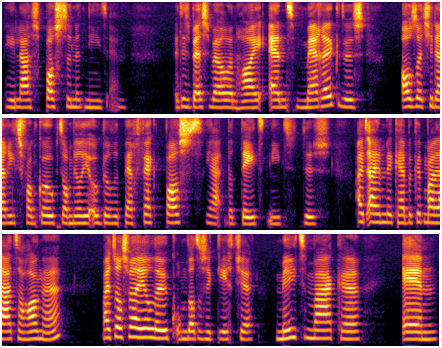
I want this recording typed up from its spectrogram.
helaas paste het niet. En het is best wel een high-end merk. Dus als dat je daar iets van koopt, dan wil je ook dat het perfect past. Ja, dat deed het niet. Dus uiteindelijk heb ik het maar laten hangen. Maar het was wel heel leuk om dat eens een keertje mee te maken. En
